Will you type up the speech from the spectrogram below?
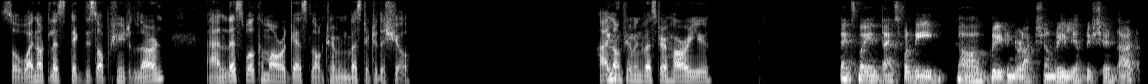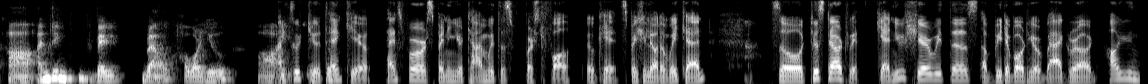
So why not let's take this opportunity to learn and let's welcome our guest, long-term investor, to the show. Hi, long-term investor. How are you? Thanks, Mayin. Thanks for the uh, great introduction. Really appreciate that. Uh, I'm doing very well. How are you? Uh, I'm good too. Thank you. Thanks for spending your time with us, first of all. Okay, especially on a weekend. So to start with, can you share with us a bit about your background, how you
